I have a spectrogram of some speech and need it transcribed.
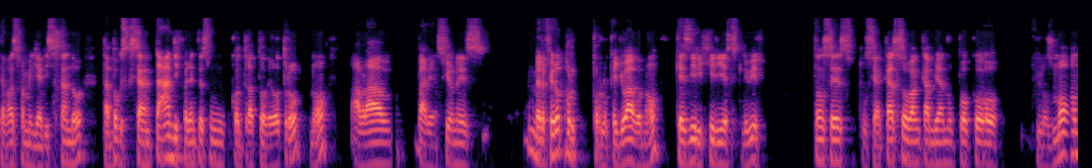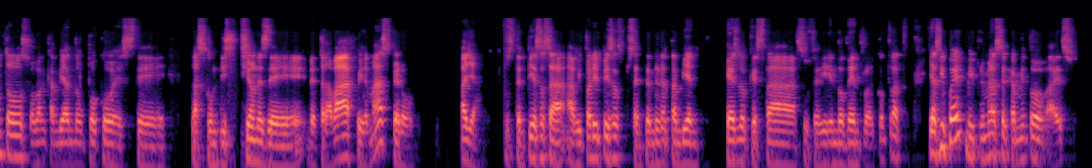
te vas familiarizando. Tampoco es que sean tan diferentes un contrato de otro, ¿no? Habrá variaciones, me refiero por, por lo que yo hago, ¿no? Que es dirigir y escribir. Entonces, pues si acaso van cambiando un poco los montos o van cambiando un poco este, las condiciones de, trabajo y demás, pero vaya, pues te empiezas a habituar y empiezas pues, a entender también qué es lo que está sucediendo dentro del contrato. Y así fue mi primer acercamiento a eso.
